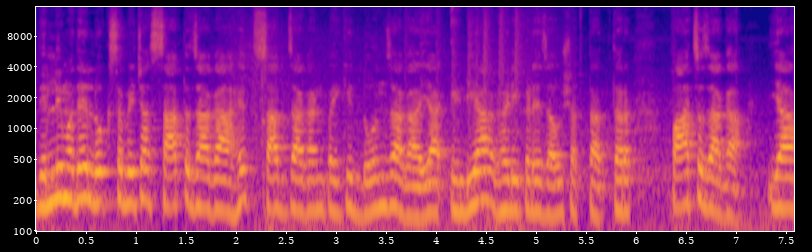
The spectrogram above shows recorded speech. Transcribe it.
दिल्लीमध्ये लोकसभेच्या सात जागा आहेत सात जागांपैकी दोन जागा या इंडिया आघाडीकडे जाऊ शकतात तर पाच जागा या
